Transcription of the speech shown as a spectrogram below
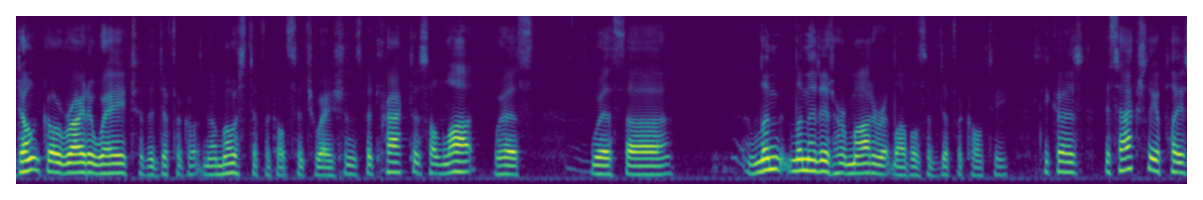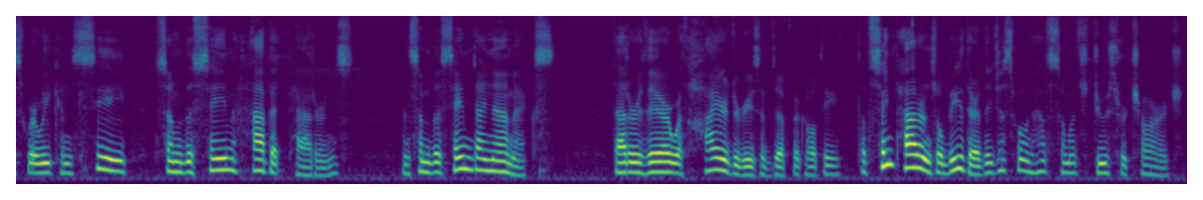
don't go right away to the difficult, the most difficult situations, but practice a lot with, with uh, lim- limited or moderate levels of difficulty, because it's actually a place where we can see some of the same habit patterns and some of the same dynamics that are there with higher degrees of difficulty. The same patterns will be there, they just won't have so much juice or charge.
